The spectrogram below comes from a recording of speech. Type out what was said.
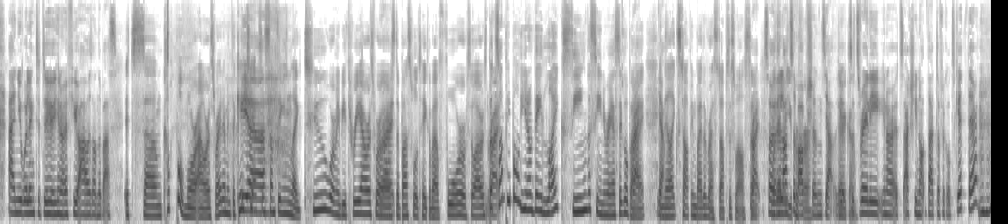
and you're willing to do, you know, a few hours on the bus. It's a um, couple more hours, right? I mean, the KTX Yeah. is something like two or maybe three hours, whereas Right. the bus will take about four or so hours. But Right. some people, you know, they like seeing the scenery as they go by, Right. Yeah. They like stopping by the rest stops as well. So, right. So there are lots of options. Yeah. There you it's, go. it's really, you know, it's actually not that difficult to get there. Mm-hmm.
